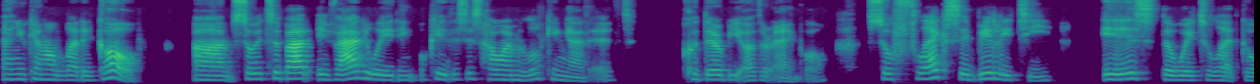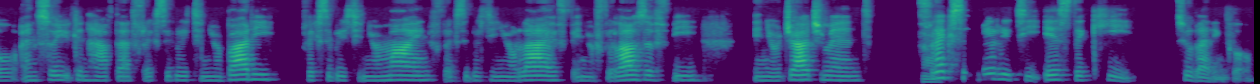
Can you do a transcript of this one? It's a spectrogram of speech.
and you cannot let it go um, so it's about evaluating okay, this is how I'm looking at it. Could there be other angle? So flexibility is the way to let go. And so you can have that flexibility in your body, flexibility in your mind, flexibility in your life, in your philosophy, in your judgment. Mm. Flexibility is the key to letting go.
